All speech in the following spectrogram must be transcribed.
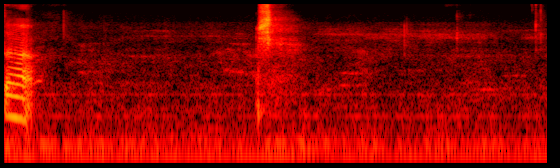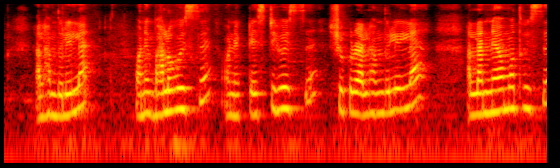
তো আলহামদুলিল্লাহ, অনেক ভালো হয়েছে অনেক টেস্টি হয়েছে শুক্র আলহামদুলিল্লাহ, আল্লাহর নেয়ামত হয়েছে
